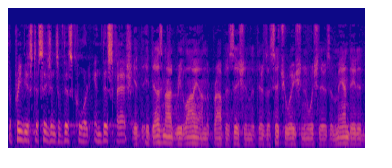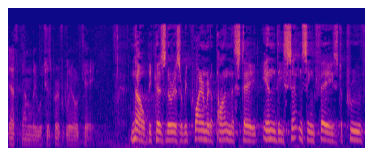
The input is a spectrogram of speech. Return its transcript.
the previous decisions of this court in this fashion. It, it, does not rely on the proposition that there's a situation in which there's a mandated death penalty, which is perfectly okay. No, because there is a requirement upon the state in the sentencing phase to prove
